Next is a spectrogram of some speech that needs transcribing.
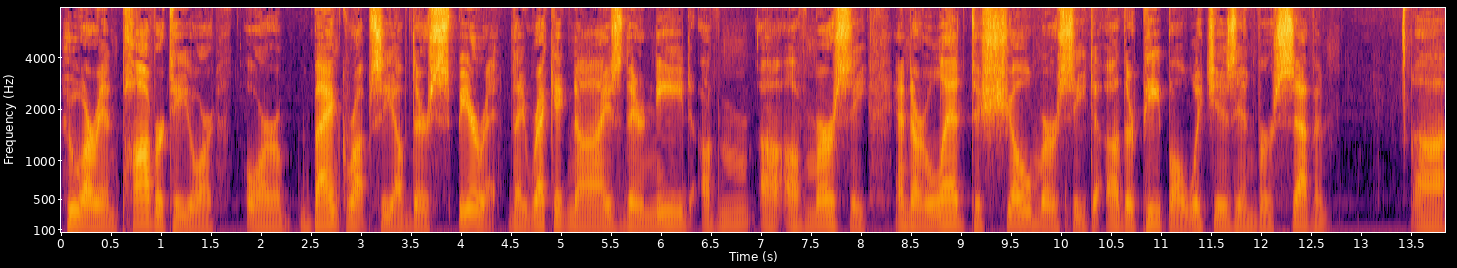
who are in poverty or or bankruptcy of their spirit, they recognize their need of uh, of mercy and are led to show mercy to other people, which is in verse seven. Uh,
